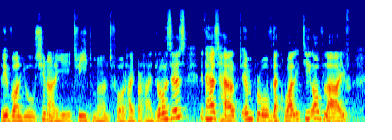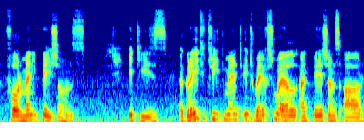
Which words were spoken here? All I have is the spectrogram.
revolutionary treatment for hyperhidrosis. It has helped improve the quality of life for many patients. It is a great treatment, it works well, and patients are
